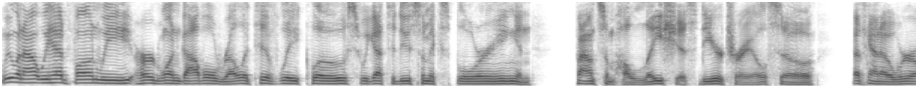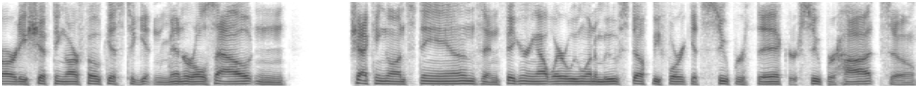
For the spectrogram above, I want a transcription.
we went out, we had fun. We heard one gobble relatively close. We got to do some exploring and found some hellacious deer trails. So that's kind of, we're already shifting our focus to getting minerals out and checking on stands and figuring out where we want to move stuff before it gets super thick or super hot. So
